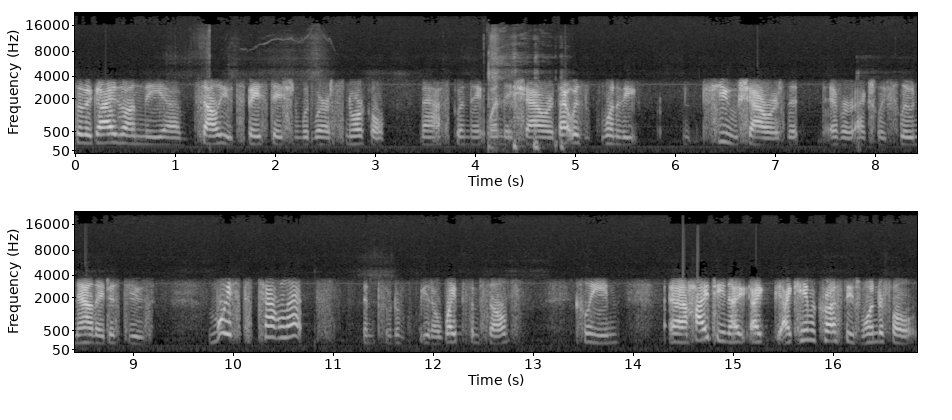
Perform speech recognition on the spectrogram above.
So the guys on the uh, Salyut space station would wear a snorkel mask when they when they showered. That was one of the few showers that ever actually flew. Now they just use moist towelettes and sort of you know wipe themselves clean. Uh, hygiene. I, I I came across these wonderful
